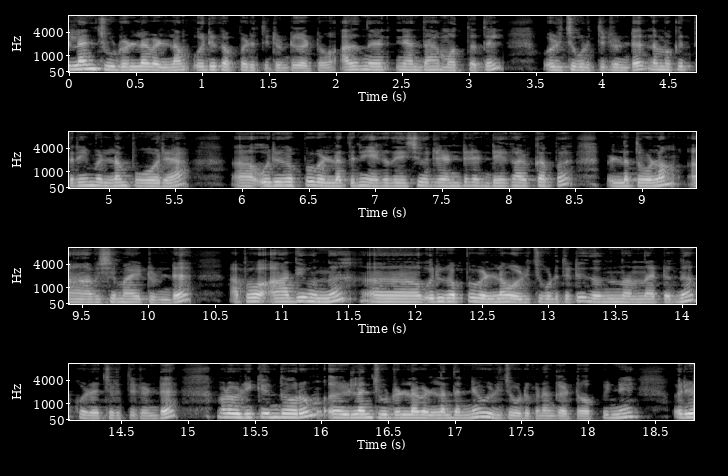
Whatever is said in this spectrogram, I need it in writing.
ഇളം ചൂടുള്ള വെള്ളം ഒരു കപ്പ് എടുത്തിട്ടുണ്ട് കേട്ടോ. അത് ഞാൻ ദാ മൊത്തത്തിൽ ഒഴിച്ചു കൊടുത്തിട്ടുണ്ട്. നമുക്ക് ഇത്രയും വെള്ളം പോരാ. ഒരു കപ്പ് വെള്ളത്തിന് ഏകദേശം ഒരു രണ്ട് രണ്ടേകാൽ കപ്പ് വെള്ളത്തോളം ആവശ്യമായിട്ടുണ്ട്. അപ്പോൾ ആദ്യം ഒന്ന് ഒരു കപ്പ് വെള്ളം ഒഴിച്ചു കൊടുത്തിട്ട് ഇതൊന്ന് നന്നായിട്ടൊന്ന് കുഴച്ചെടുത്തിട്ടുണ്ട്. നമ്മൾ ഒഴിക്കും തോറും ഇളം ചൂടുള്ള വെള്ളം തന്നെ ഒഴിച്ചു കൊടുക്കണം കേട്ടോ. പിന്നെ ഒരു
